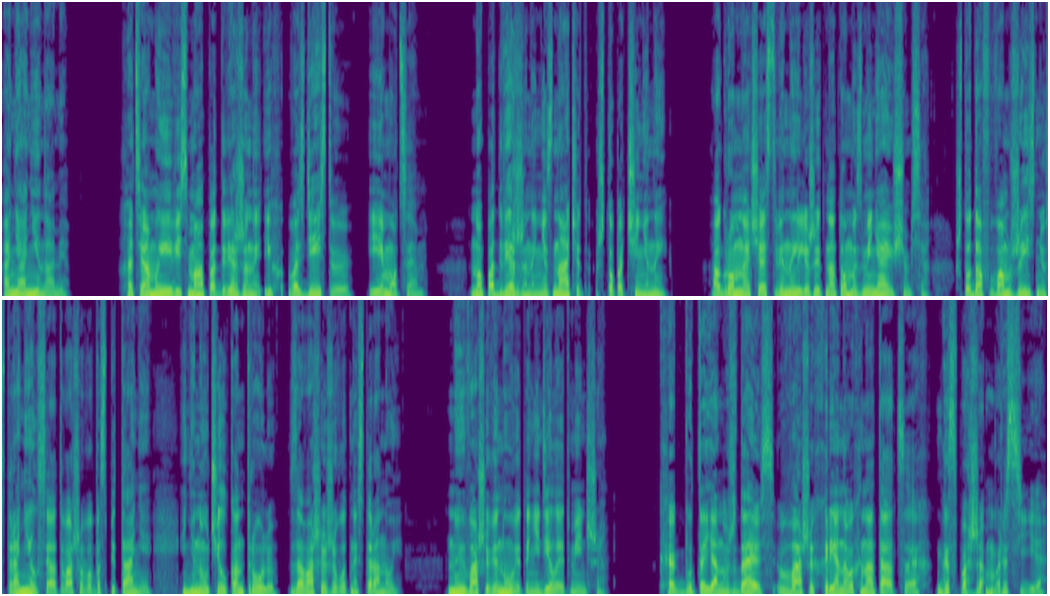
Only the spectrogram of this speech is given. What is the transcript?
а не они нами. Хотя мы весьма подвержены их воздействию и эмоциям. Но подвержены не значит, что подчинены. Огромная часть вины лежит на том изменяющемся, что, дав вам жизнь, устранился от вашего воспитания и не научил контролю за вашей животной стороной. Но и вашу вину это не делает меньше. Как будто я нуждаюсь в ваших хреновых нотациях, госпожа Марсье.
